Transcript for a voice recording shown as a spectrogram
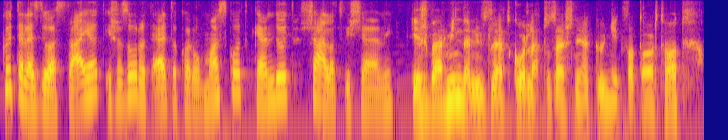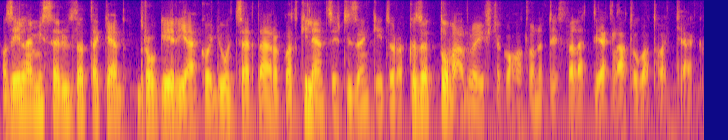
kötelező a szájat és az orrot eltakaró maszkot, kendőt, sálat viselni. És bár minden üzlet korlátozás nélkül nyitva tarthat, az élelmiszerüzleteket, drogériákat, gyógyszertárakat 9 és 12 óra között továbbra is csak a 65 év felettiek látogathatják.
